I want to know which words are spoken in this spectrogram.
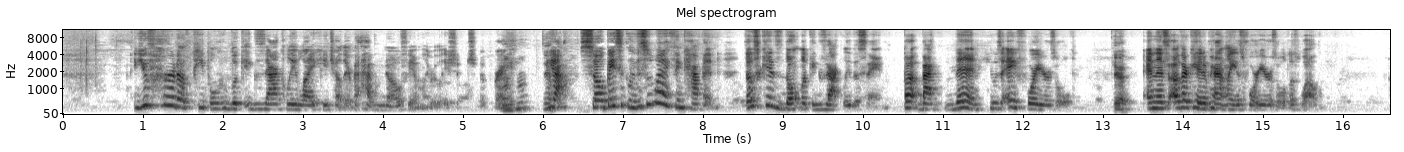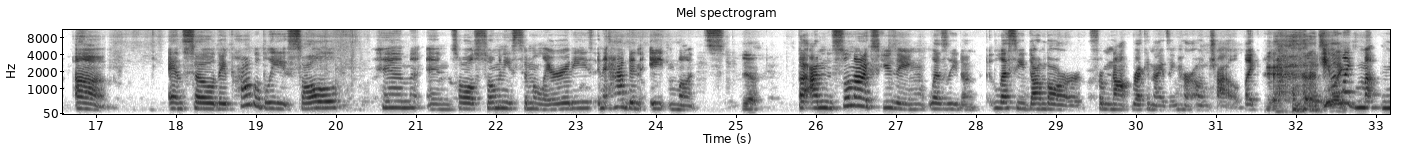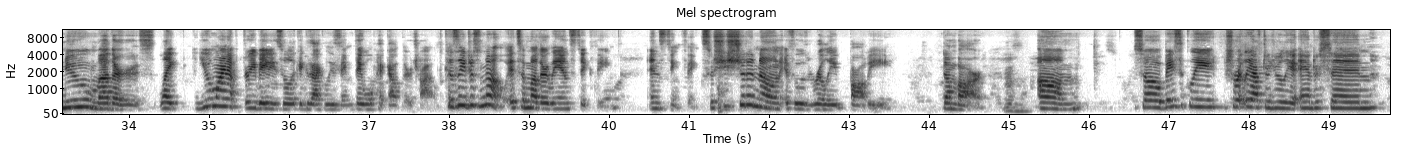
you've heard of people who look exactly like each other but have no family relationship, right? Mhm. Yeah. So basically, this is what I think happened. Those kids don't look exactly the same, but back then he was a four years old. Yeah. And this other kid apparently is four years old as well. Um, and so they probably saw him and saw so many similarities, and it had been eight months. Yeah. But I'm still not excusing Leslie Dun- Leslie Dunbar from not recognizing her own child. Like Yeah. Even like, like, mo- new mothers, like you line up three babies who look exactly the same, they will pick out their child because they just know it's a motherly instinct thing, instinct thing. So she should have known if it was really Bobby Dunbar. Mhm. Um, so basically, shortly after Julia Anderson.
